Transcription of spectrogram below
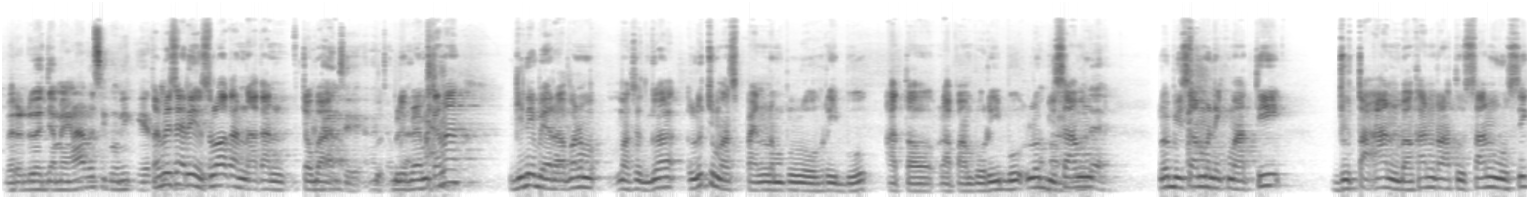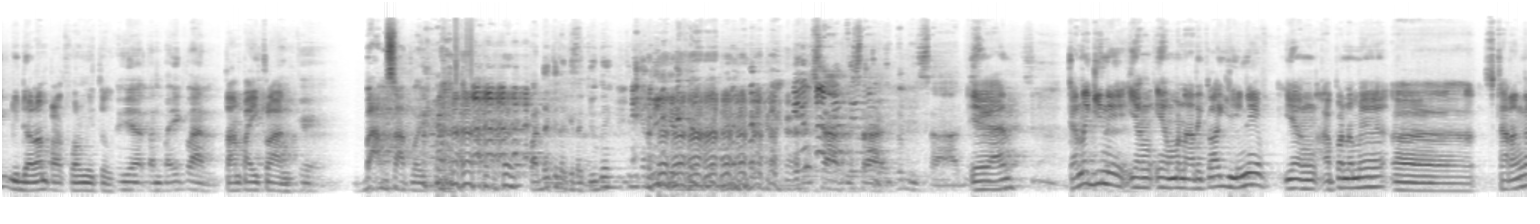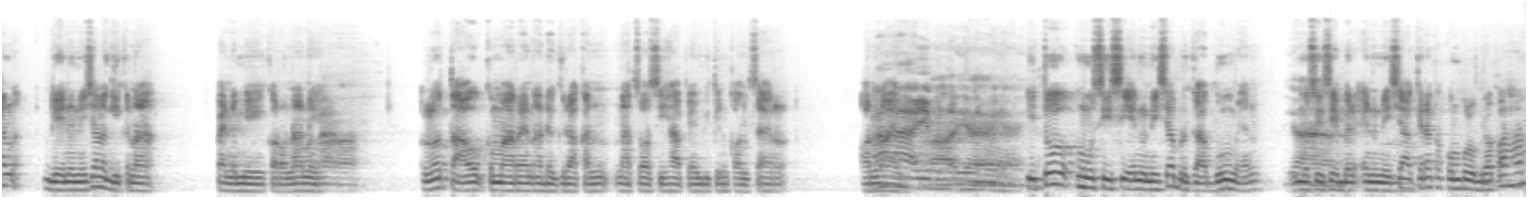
Baru dua jam yang lalu sih gue mikir. Tapi serius lo akan akan coba Akan sih, akan coba. beli premium karena gini ber apa maksud gua lu cuma spend 60 ribu atau 80 ribu lo bisa deh. lo bisa menikmati jutaan bahkan ratusan musik di dalam platform itu Iya tanpa iklan. tanpa iklan. Oke. Bangsat lo iklan. Padahal kita kita juga kan. Bisa, bisa, itu bisa. bisa. Iya kan? Karena gini, yang yang menarik lagi ini yang apa namanya eh, sekarang kan di Indonesia lagi kena pandemi corona nih. Nah, Lo tahu kemarin ada gerakan Natso Sihab yang bikin konser online. Ah, iya ah, benar. iya, iya. Itu musisi Indonesia bergabung men. Ya. Musisi ber- Indonesia akhirnya kekumpul berapa ham?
